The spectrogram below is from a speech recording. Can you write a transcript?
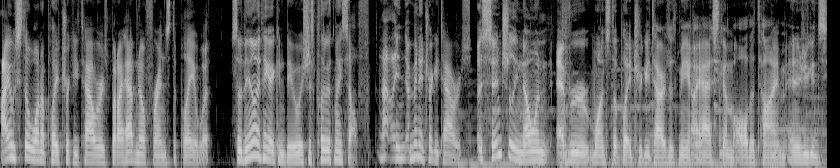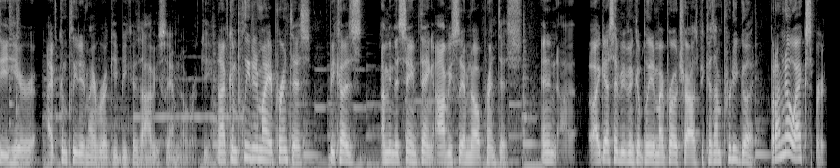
I still want to play Tricky Towers, but I have no friends to play it with. So the only thing I can do is just play with myself. Not I'm in a Tricky Towers. Essentially, no one ever wants to play Tricky Towers with me. I ask them all the time. And as you can see here, I've completed my rookie because obviously I'm no rookie. And I've completed my apprentice because, I mean, the same thing. Obviously, I'm no apprentice. And I guess I've even completed my pro trials because I'm pretty good. But I'm no expert.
